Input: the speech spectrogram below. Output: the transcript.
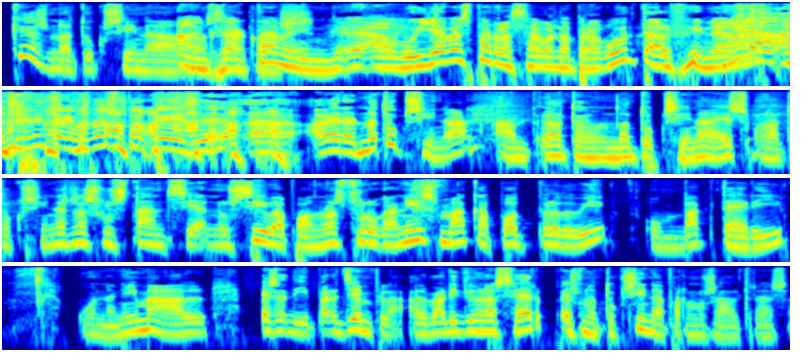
què és una toxina del nostre cos? Exactament. Eh, Avui ja vas per la segona pregunta, al final. Mira, ens hem entregat els papers, eh? Uh, a veure, una toxina, una, una toxina és una toxina és una substància nociva pel nostre organisme que pot produir un bacteri, un animal... És a dir, per exemple, el verí d'una serp és una toxina per nosaltres.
